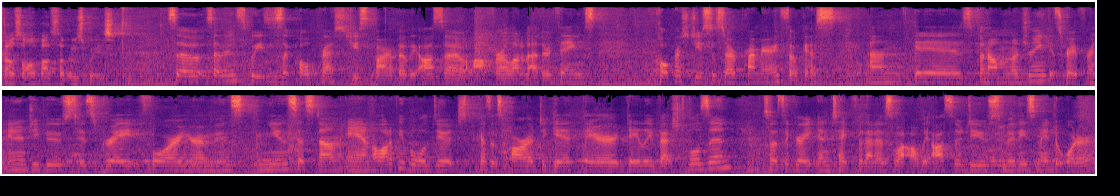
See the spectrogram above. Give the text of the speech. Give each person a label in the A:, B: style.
A: tell us all about Southern Sqweeze.
B: So Southern Sqweeze is a cold pressed juice bar, but we also offer a lot of other things. Cold pressed juice is our primary focus. Um, it is phenomenal drink. It's great for an energy boost. It's great for your immune, immune system, and a lot of people will do it just because it's hard to get their daily vegetables in. So it's a great intake for that as well. We also do smoothies made to order.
